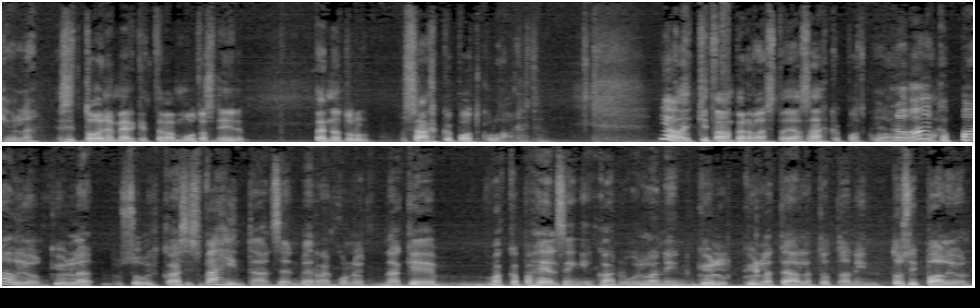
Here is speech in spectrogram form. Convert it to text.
Kyllä. Ja sitten toinen merkittävä muutos, niin tänne on tullut sähköpotkulaudat. Joo. Kaikki tamperelaiset ajaa sähköpotkulaudalla. No aika paljon kyllä suihkaa, siis vähintään sen verran, kun nyt näkee vaikkapa Helsingin kaduilla, niin kyllä, kyllä täällä tota, niin, tosi paljon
